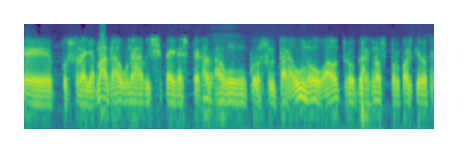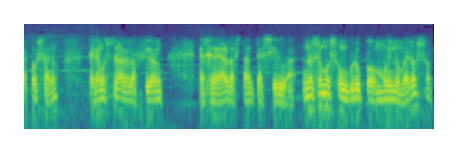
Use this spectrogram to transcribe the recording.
eh, pues una llamada, una visita inesperada, un consultar a uno o a otro, vernos por cualquier otra cosa, ¿no? Tenemos una relación en general bastante asidua. No somos un grupo muy numeroso,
